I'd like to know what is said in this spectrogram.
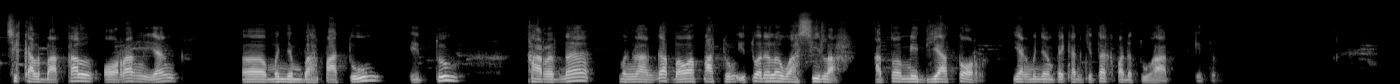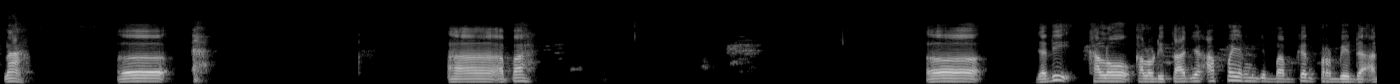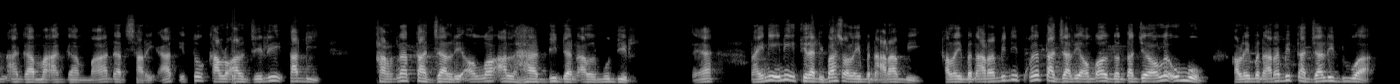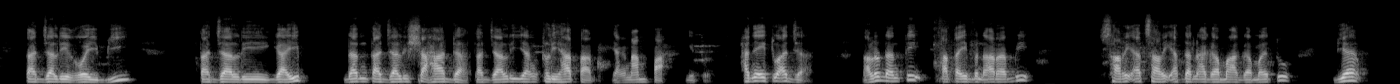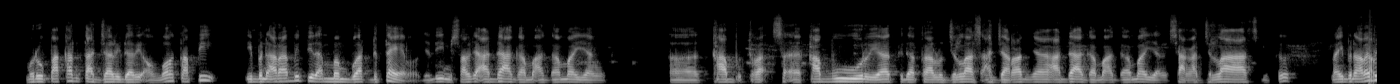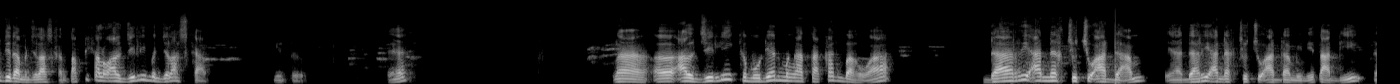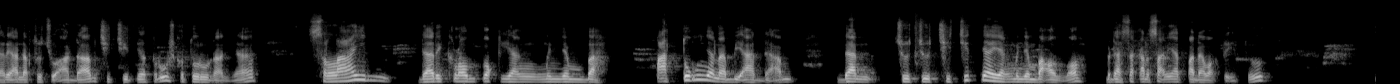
cikal bakal orang yang e, menyembah patung itu karena menganggap bahwa patung itu adalah wasilah atau mediator yang menyampaikan kita kepada Tuhan gitu. Nah, eh, eh, apa? Eh, jadi kalau kalau ditanya apa yang menyebabkan perbedaan agama-agama dan syariat itu kalau al-jili tadi karena tajali Allah al-hadi dan al-mudir ya Nah ini ini tidak dibahas oleh Ibn Arabi. Kalau Ibn Arabi ini pokoknya tajali Allah dan tajali Allah umum. Kalau Ibn Arabi tajali dua, tajali ghaibi, tajali gaib, dan tajali syahadah, tajali yang kelihatan, yang nampak gitu. Hanya itu aja. Lalu nanti kata Ibn Arabi, syariat-syariat dan agama-agama itu dia merupakan tajali dari Allah, tapi Ibn Arabi tidak membuat detail. Jadi misalnya ada agama-agama yang Eh, kabur, eh, kabur ya tidak terlalu jelas ajarannya. Ada agama-agama yang sangat jelas gitu. Nah Ibn Arabi tidak menjelaskan. Tapi kalau Al Jili menjelaskan gitu ya. Nah eh, Al Jili kemudian mengatakan bahwa dari anak cucu Adam ya dari anak cucu Adam ini tadi dari anak cucu Adam cicitnya terus keturunannya selain dari kelompok yang menyembah patungnya Nabi Adam dan cucu cicitnya yang menyembah Allah berdasarkan syariat pada waktu itu,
